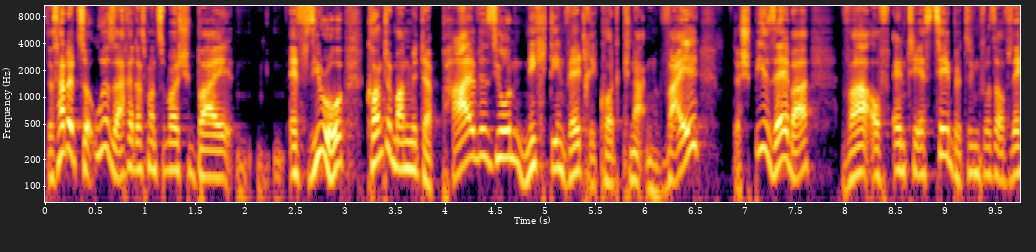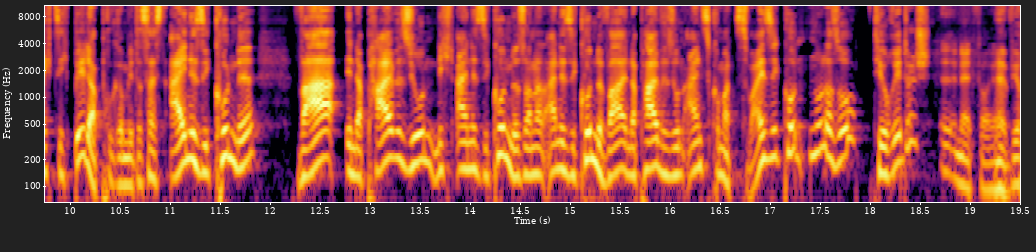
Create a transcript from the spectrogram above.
Das hatte zur Ursache, dass man zum Beispiel bei F-Zero konnte man mit der PAL-Version nicht den Weltrekord knacken, weil das Spiel selber war auf NTSC beziehungsweise auf 60 Bilder programmiert. Das heißt, eine Sekunde war in der PAL-Version nicht eine Sekunde, sondern eine Sekunde war in der PAL-Version 1,2 Sekunden oder so, theoretisch. In etwa, ja. Äh,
